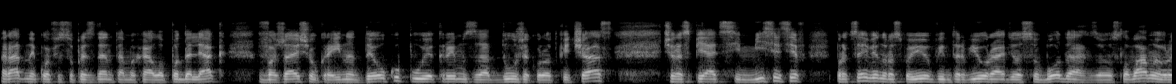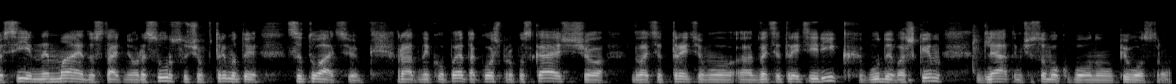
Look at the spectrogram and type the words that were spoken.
Радник офісу президента Михайло Подоляк вважає, що Україна деокупує Крим за дуже короткий час, через 5-7 місяців. Про це він розповів в інтерв'ю Радіо Свобода. За його словами, в Росії немає достатнього ресурсу, щоб втримати ситуацію. Радник ОП також припускає, що 23-му, е, 23-й рік буде важким для тимчасово окупованого півострова.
